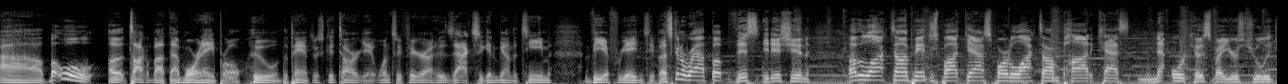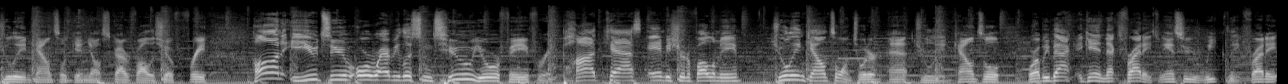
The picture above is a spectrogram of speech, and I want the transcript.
Uh, but we'll uh, talk about that more in April, who the Panthers could target once we figure out who's actually going to be on the team via free agency. But that's going to wrap up this edition of the Locked On Panthers podcast, part of Locked On Podcast Network, hosted by yours truly, Julian Council. Again, y'all subscribe follow the show for free on YouTube or wherever you listen to your favorite podcast. And be sure to follow me Julian Council on Twitter at Julian Council, where I'll be back again next Friday to answer your weekly Friday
